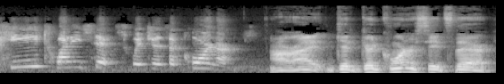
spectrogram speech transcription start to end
P26, which is a corner. All right, get good corner seats there.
